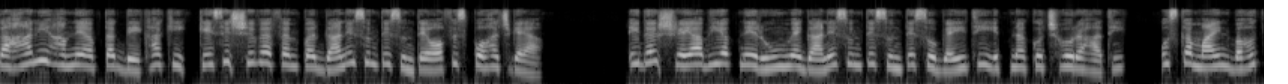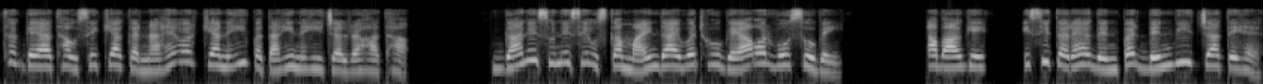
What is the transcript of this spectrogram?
कहानी हमने अब तक देखा कि कैसे शिव एफएम पर गाने सुनते सुनते ऑफ़िस पहुँच गया। इधर श्रेया भी अपने रूम में गाने सुनते सुनते सो गई थी, इतना कुछ हो रहा थी। उसका माइंड बहुत थक गया था, उसे क्या करना है और क्या नहीं, पता ही नहीं चल रहा था। गाने सुने से उसका माइंड डाइवर्ट हो गया और वो सो गई। अब आगे, इसी तरह दिन पर दिन बीत जाते हैं।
